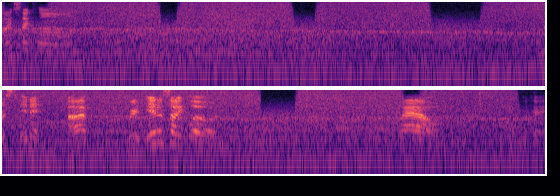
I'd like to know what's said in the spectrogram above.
Hi, Cyclone. We're just in it. Uh, we're in a cyclone. Wow. Okay.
